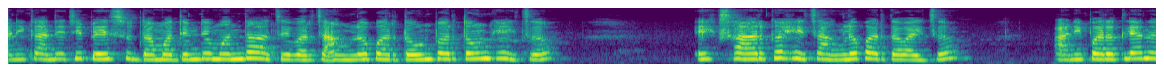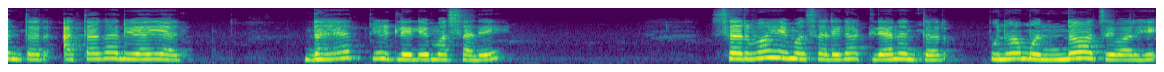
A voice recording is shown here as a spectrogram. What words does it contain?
आणि कांद्याची पेस्टसुद्धा मध्यम ते मंद आचेवर चांगलं परतवून परतवून घ्यायचं. एकसारखं हे चांगलं परतवायचं आणि परतल्यानंतर आता घालूया यात दह्यात फेडलेले मसाले. सर्व हे मसाले घातल्यानंतर पुन्हा मंद आचेवर हे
